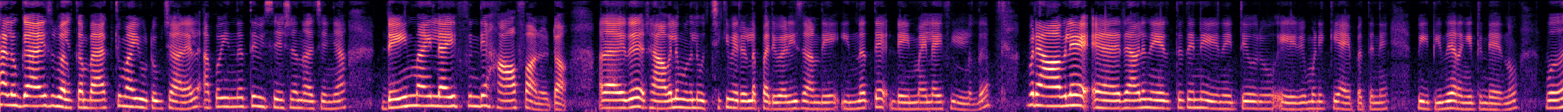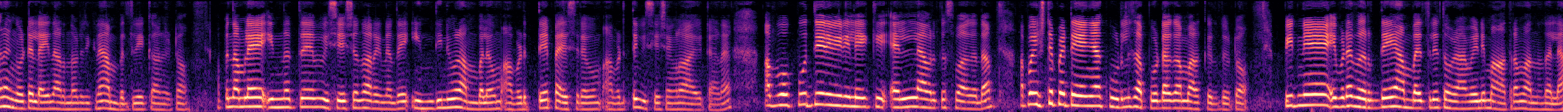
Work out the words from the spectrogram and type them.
Hello guys welcome back to my YouTube channel അപ്പോൾ ഇന്നത്തെ വിശേഷം എന്ന് വെച്ച് കഴിഞ്ഞാൽ ഡേ ഇൻ മൈ ലൈഫിന്റെ ഹാഫാണ് കേട്ടോ അതായത് രാവിലെ മുതൽ ഉച്ചയ്ക്ക് വരെയുള്ള പരിപാടീസാണ് ഇന്നത്തെ ഡേ ഇൻ മൈ ലൈഫിലുള്ളത് അപ്പോൾ രാവിലെ രാവിലെ നേരത്തെ തന്നെ എഴുന്നേറ്റ് ഒരു ഏഴ് മണിക്ക് ആയപ്പോൾ തന്നെ വീട്ടിൽ നിന്ന് ഇറങ്ങിയിട്ടുണ്ടായിരുന്നു വേറെ എങ്ങോട്ടല്ല ഈ നടന്നുകൊണ്ടിരിക്കുന്ന അമ്പലത്തിലേക്കാണ് കേട്ടോ അപ്പം നമ്മളെ ഇന്നത്തെ വിശേഷം എന്ന് പറയുന്നത് ഇന്ത്യനൂർ അമ്പലവും അവിടുത്തെ പരിസരവും അവിടുത്തെ വിശേഷങ്ങളും ആയിട്ടാണ്. അപ്പോൾ പുതിയൊരു വീഡിയോയിലേക്ക് എല്ലാവർക്കും സ്വാഗതം. അപ്പോൾ ഇഷ്ടപ്പെട്ട് കഴിഞ്ഞാൽ കൂടുതൽ സപ്പോർട്ടാക്കാൻ മറക്കരുത്. കേട്ടോ പിന്നെ ഇവിടെ വെറുതെ അമ്പലത്തിൽ തൊഴാൻ വേണ്ടി മാത്രം വന്നതല്ല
